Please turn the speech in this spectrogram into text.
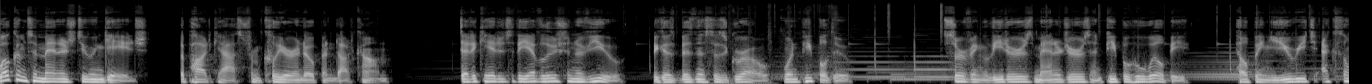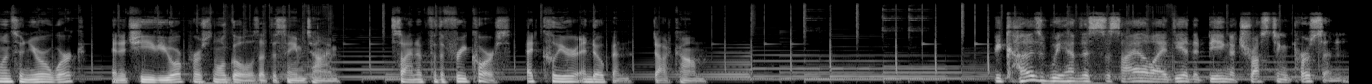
Welcome to Manage to Engage, the podcast from clearandopen.com. Dedicated to the evolution of you because businesses grow when people do. Serving leaders, managers, and people who will be, helping you reach excellence in your work and achieve your personal goals at the same time. Sign up for the free course at clearandopen.com. Because we have this societal idea that being a trusting person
